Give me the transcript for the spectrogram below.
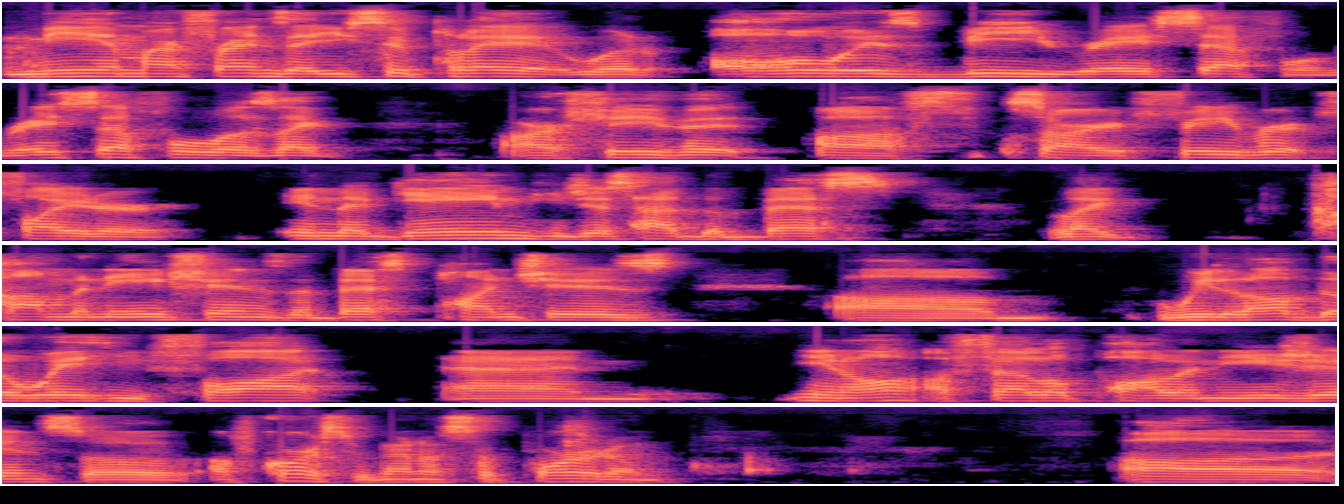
me and my friends that used to play it would always be Ray Sefo. Ray Sefo was like our favorite, uh, sorry, favorite fighter in the game. He just had the best like combinations, the best punches. Um, we love the way he fought and, you know, a fellow Polynesian. So of course we're going to support him. Uh,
